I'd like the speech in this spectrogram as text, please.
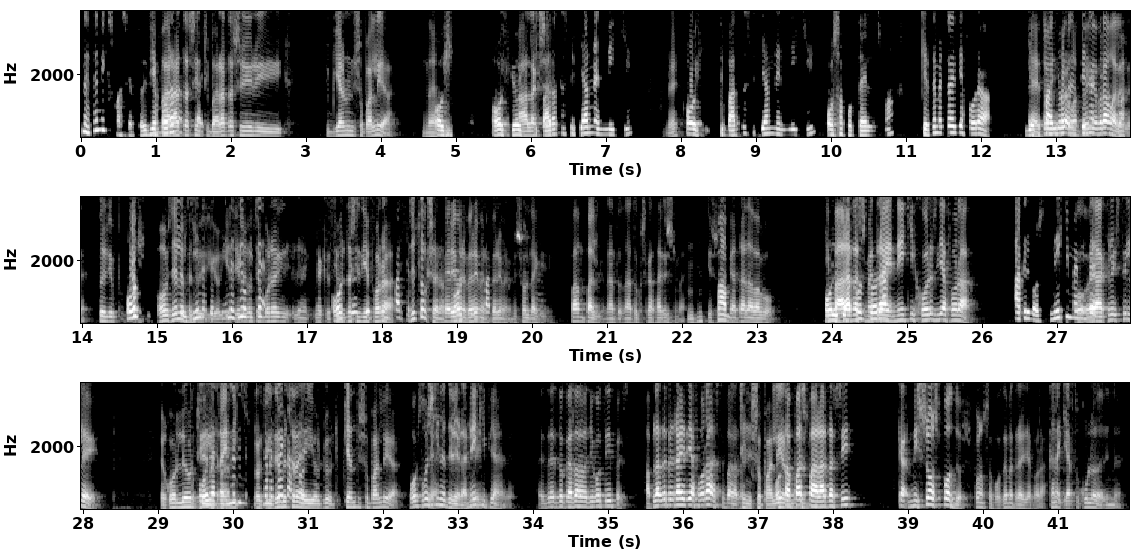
Ναι, δεν έχει σημασία αυτό. Η Την διαφορά δεν παράταση, μετράει. την παράταση την πιάνουν ισοπαλία. Ναι. Όχι. Όχι, όχι. Άλλαξε. Την παράταση την πιάνουν νίκη. Ναι. Όχι. Την παράταση την πιάνουν νίκη ως αποτέλεσμα και δεν μετράει διαφορά. Ε, Γιατί το, ίδιο παλιότερα πράγμα, το ίδιο πράγμα Α, λέτε. το ίδιο. Όχι. Όχι, δεν λέμε το Γίνεται, ίδιο. είναι Γιατί λέμε 2-0. ότι μπορεί να, να κρυφτεί Όχι, μετά στη όχι, διαφορά. δεν υπάρχει Δεν το ξέρω αυτό. Περίμενε, Όχι, περίμενε, υπάρχει. περίμενε. Μισό λεπτάκι. Πάμε πάλι να το, να το ξεκαθαρίσουμε. ίσως Πάμε. δεν κατάλαβα εγώ. Ο Η Ολυμπιακός παράταση τώρα- μετράει νίκη χωρίς διαφορά. Ακριβώς. Νίκη με Ο 0. Ερακλής τι λέει; Εγώ λέω ότι, δεν ότι, μετράει ότι, νίκη. Δεν δεν μετράει μετράει, ότι ότι πιάνει τη ισοπαλία. Όχι, Πώς ρε. γίνεται, ρε, Ερακλή; Νίκη πιάνεται. Ε, δεν το κατάλαβα και εγώ τι είπες. Απλά δεν μετράει διαφορά στην παράταση. Την ισοπαλία Όταν νομίζω- πα παράταση, μισός πόντος. Πώς να σου το πω, δεν μετράει διαφορά. Καλά, και αυτό κούλο δεν είναι.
